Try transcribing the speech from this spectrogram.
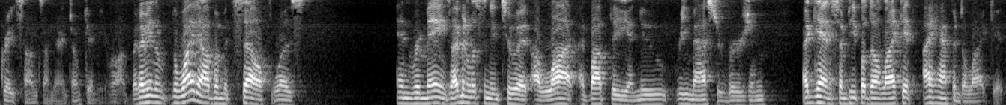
great songs on there. Don't get me wrong, but I mean, the, the White Album itself was and remains. I've been listening to it a lot. I bought the uh, new remastered version. Again, some people don't like it. I happen to like it.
